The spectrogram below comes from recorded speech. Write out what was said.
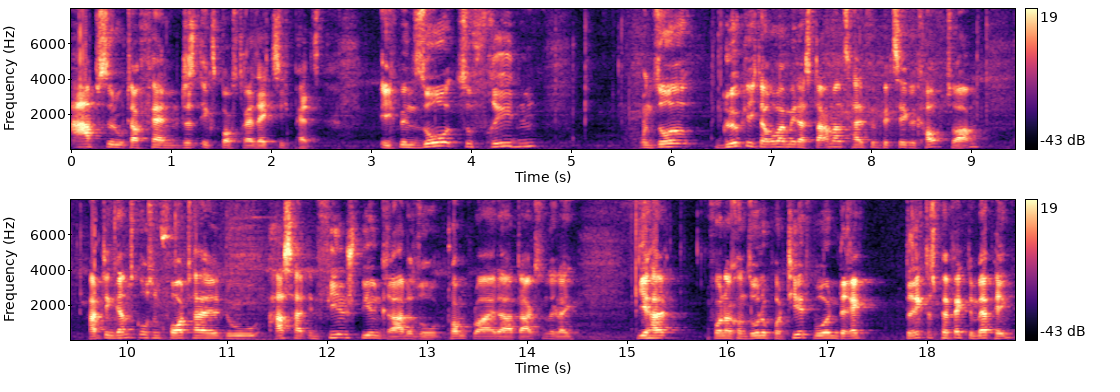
absoluter Fan des Xbox 360 Pads. Ich bin so zufrieden und so glücklich darüber, mir das damals halt für den PC gekauft zu haben. Hat den ganz großen Vorteil, du hast halt in vielen Spielen, gerade so Tomb Raider, Dark Souls und dergleichen, die halt von der Konsole portiert wurden, direkt, direkt das perfekte Mapping,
